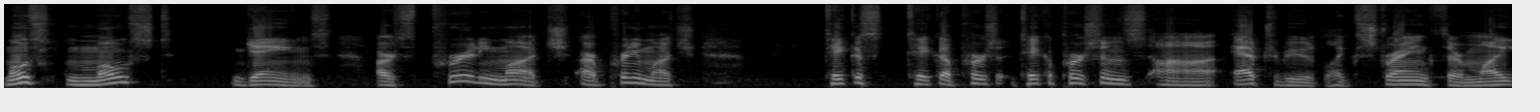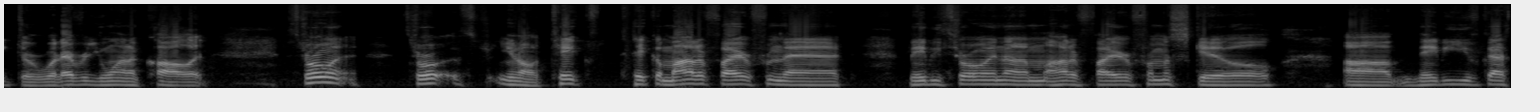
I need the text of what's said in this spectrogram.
Most most games are pretty much are pretty much take a take a person take a person's uh, attribute like strength or might or whatever you want to call it. Throw it throw you know take take a modifier from that. Maybe throw in a modifier from a skill. Uh, maybe you've got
